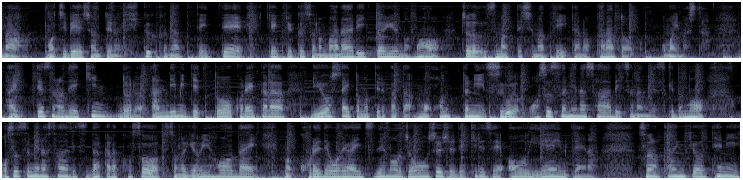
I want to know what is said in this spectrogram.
まあ、モチベーションっていうのが低くなっていて結局その学びというのもちょっと薄まってしまっていたのかなと思いました、はい、ですので Kindle Unlimited をこれから利用したいと思っている方もう本当にすごいおすすめなサービスなんですけどもおすすめなサービスだからこそその読み放題、まあ、これで俺はいつでも情報収集できるぜおーイエーイみたいなその環境を手に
